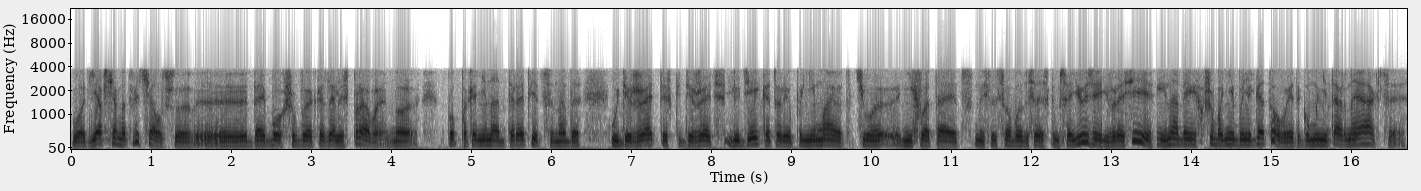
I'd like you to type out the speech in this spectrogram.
Вот. Я всем отвечал, что э, дай бог, чтобы вы оказались правы, но пока не надо торопиться, надо удержать, так сказать, держать людей, которые понимают, чего не хватает в смысле свободы в Советском Союзе и в России, и надо их, чтобы они были готовы. Это гуманитарная акция.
